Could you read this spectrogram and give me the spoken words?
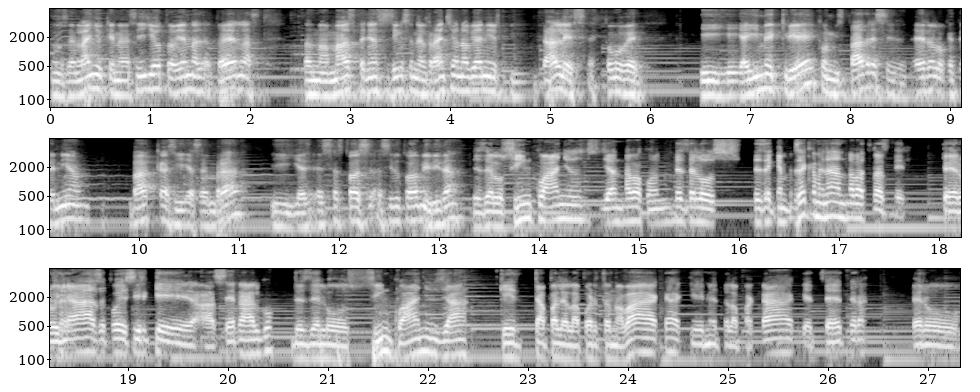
pues, el año que nací yo todavía, todavía las, las mamás tenían sus hijos en el rancho, no había ni hospitales, ¿cómo ve? Y ahí me crié con mis padres, eh, era lo que tenían, vacas y a sembrar, y esa ha sido toda mi vida. Desde los cinco años ya andaba con, desde, los, desde que empecé a caminar andaba atrás de él, pero ya se puede decir que hacer algo desde los cinco años ya, que tápale la puerta a una vaca, que métela para acá, que etcétera, pero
